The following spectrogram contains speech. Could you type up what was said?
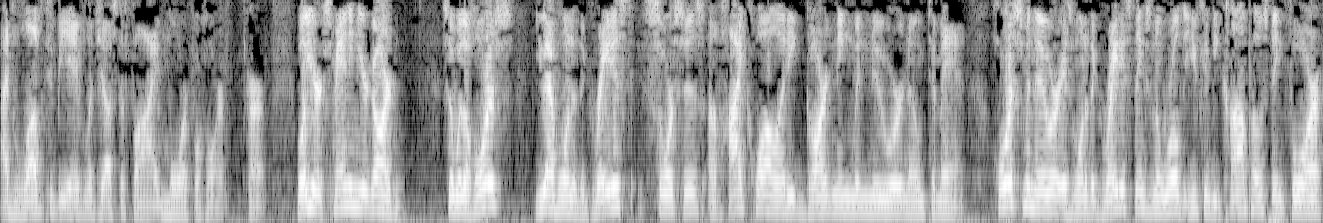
I'd love to be able to justify more for her. Well, you're expanding your garden. So with a horse, you have one of the greatest sources of high quality gardening manure known to man. Horse manure is one of the greatest things in the world that you can be composting for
